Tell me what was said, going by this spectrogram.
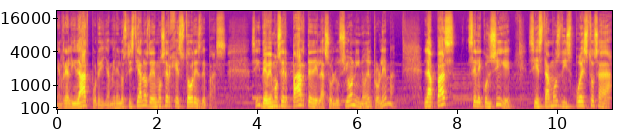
en realidad por ella. Miren, los cristianos debemos ser gestores de paz, ¿sí? Debemos ser parte de la solución y no del problema. La paz se le consigue si estamos dispuestos a,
